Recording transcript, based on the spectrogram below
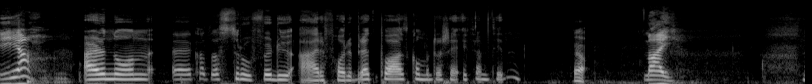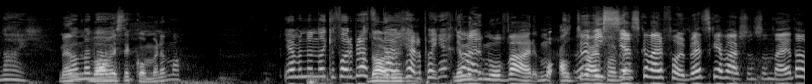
Ja. Er det noen eh, katastrofer du er forberedt på at kommer til å skje i fremtiden? Ja. Nei. Nei. Men Hva men hva det... hvis det kommer en, da? Ja, men hun er ikke forberedt. Da Det er jo du- hele poenget. Ja, men du må, være, må alltid Men være hvis jeg skal være forberedt, skal jeg være sånn som deg, da.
